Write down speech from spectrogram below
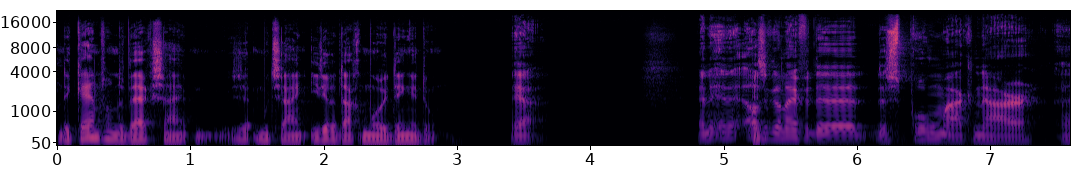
De kern van het werk zijn, moet zijn iedere dag mooie dingen doen. Ja. En, en als ik dan even de, de sprong maak naar eh,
